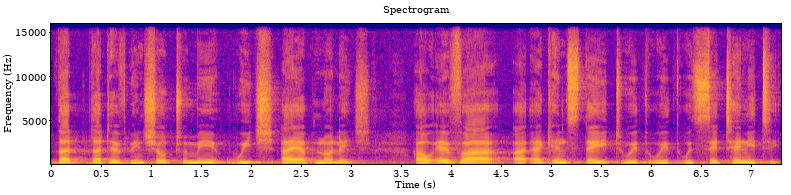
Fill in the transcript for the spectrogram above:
that, that have been shown to me, which I acknowledge. However, I, I can state with, with, with certainty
